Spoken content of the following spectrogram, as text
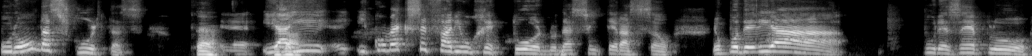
por ondas curtas. É, é, e exato. aí, e como é que você faria o retorno dessa interação? Eu poderia, por exemplo,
